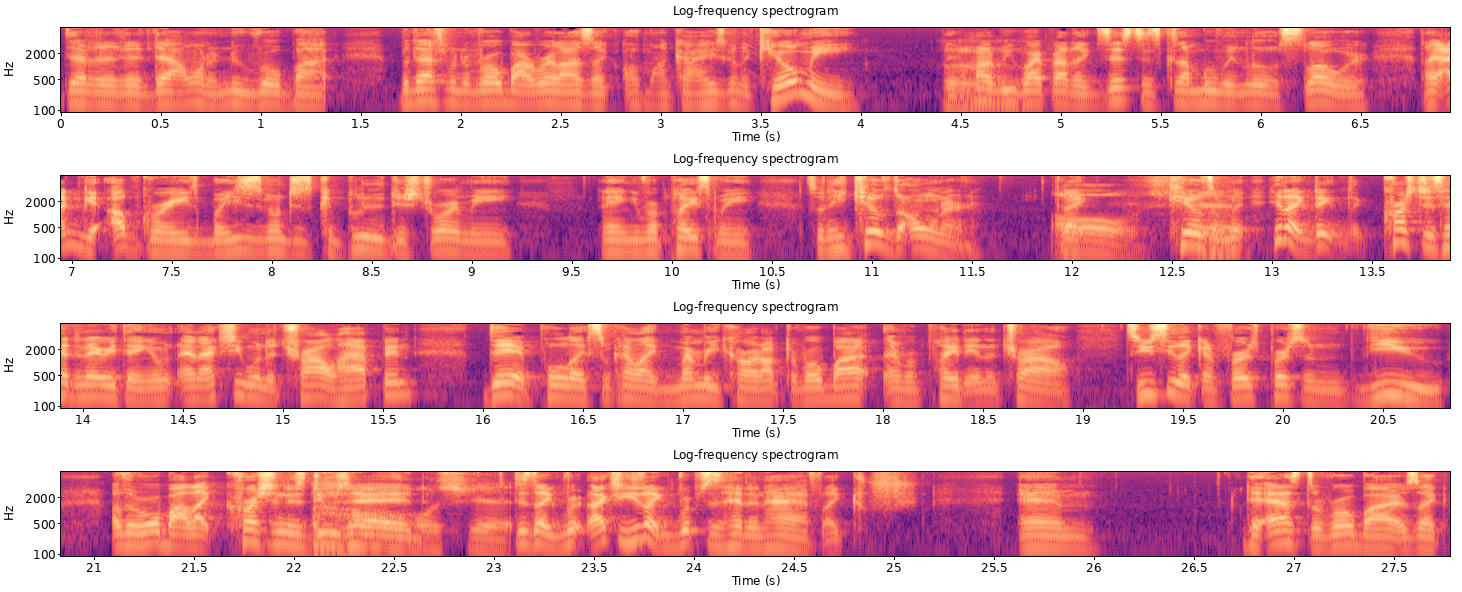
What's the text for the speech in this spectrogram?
da da da da. I want a new robot." But that's when the robot realized like, "Oh my god, he's gonna kill me." I'm gonna be wiped out of existence because I'm moving a little slower. Like I can get upgrades, but he's just gonna just completely destroy me and replace me. So then he kills the owner. Like, Oh, kills him. He like they, they crushed his head and everything. And, and actually, when the trial happened, they had pulled like some kind of like memory card out the robot and replayed it in the trial. So you see like a first person view of the robot like crushing this dude's Oh, head. shit. Just like rip- actually, he like rips his head in half. Like, and they asked the robot, "It's like,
